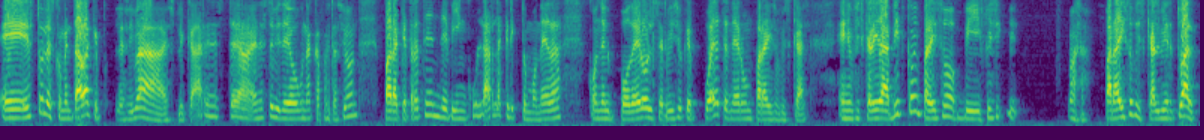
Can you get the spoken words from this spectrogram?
Eh, esto les comentaba que les iba a explicar en este, en este video una capacitación para que traten de vincular la criptomoneda con el poder o el servicio que puede tener un paraíso fiscal en fiscalidad Bitcoin, paraíso, paraíso fiscal virtual.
